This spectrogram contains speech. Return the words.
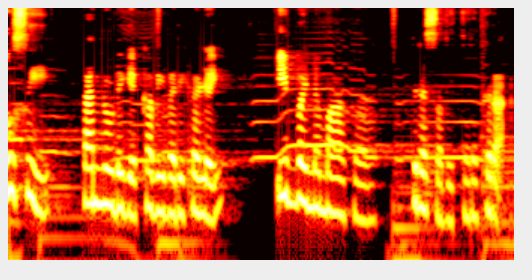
துசி தன்னுடைய கவிவரிகளை இவ்வண்ணமாக பிரசவித்திருக்கிறார்.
